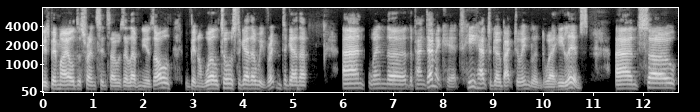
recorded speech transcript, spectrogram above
who's been my oldest friend since I was 11 years old. We've been on world tours together, we've written together. And when the, the pandemic hit, he had to go back to England where he lives. And so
